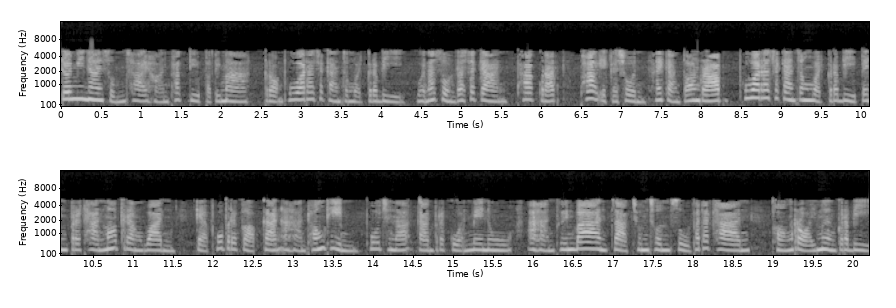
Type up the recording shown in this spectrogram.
โดยมีนายสมชายหานพักดีปฏิมา รองผู้ว่าราชการจังหวัดกระบี่หัวหน้าส่วนราชการ ภาครัฐ ภาคเอกชน ให้การต้อนรับ ผู้ว่าราชการจังหวัดกระบี่เป็นประธานมอบรางวัลแก่ผู้ประกอบการอาหารท้องถิ่น ผู้ชนะการประกวดเมนู อาหารพื้นบ้านจากชุมชนสู่พัตคารของร้อยเมืองกระบี่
